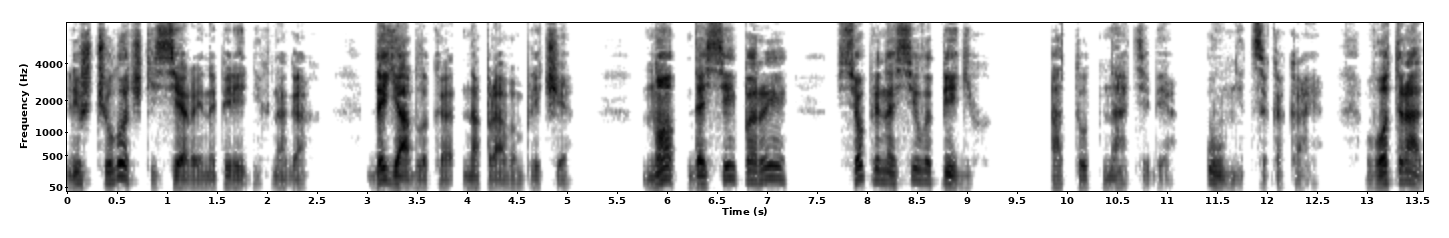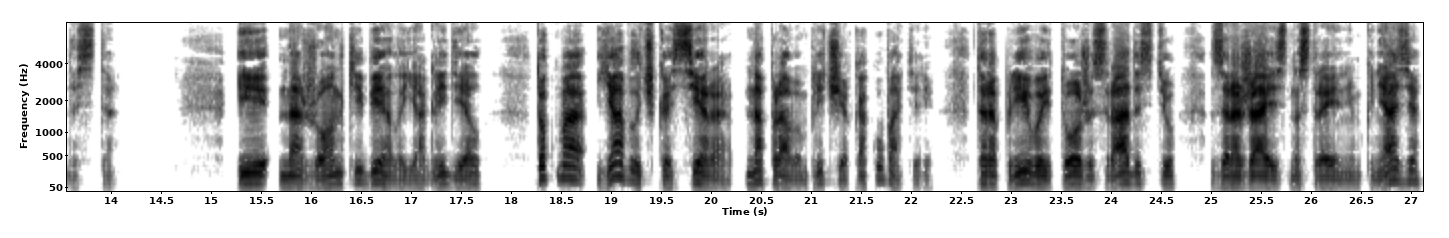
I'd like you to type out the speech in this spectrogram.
лишь чулочки серые на передних ногах, да яблоко на правом плече. Но до сей поры все приносило пегих. А тут на тебе, умница какая! Вот радость-то! И ножонки белые я глядел. Токма яблочко серо на правом плече, как у матери. Торопливо тоже с радостью, заражаясь настроением князя,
